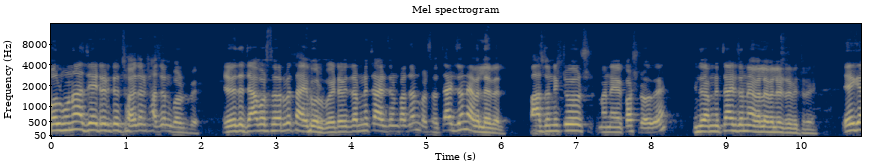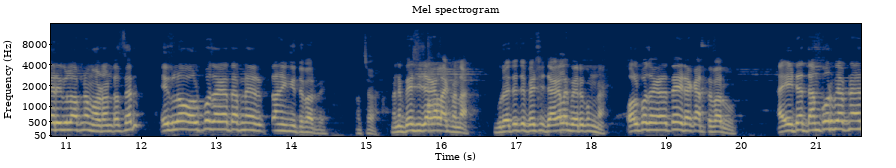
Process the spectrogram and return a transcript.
বলব না যে এটার ভিতরে ছয়জন সাতজন বসবে। এটার ভিতরে যা বসতে পারবে তাই বলব। এটার ভিতরে আপনি চারজন পাঁচজন বসতে পারবে। চারজন অ্যাভেলেবেল পাঁচজন একটু মানে কষ্ট হবে। কিন্তু আপনি চারজন অ্যাভেলেবেল এটার ভিতরে। এই গাড়িগুলো আপনার মডার্ন টাচের। এগুলো অল্প জায়গাতে আপনার টার্নিং নিতে পারবে। আচ্ছা। মানে বেশি জায়গা লাগবে না। ঘুরাইতে যে বেশি জায়গা লাগবে এরকম না। অল্প জায়গাতে এটা কাটতে পারব। আর এটার দাম পড়বে আপনার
